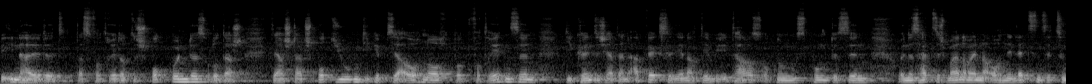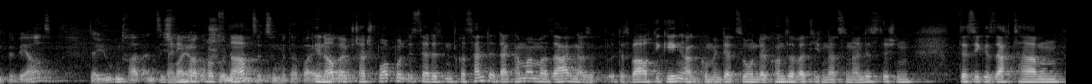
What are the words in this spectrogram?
beinhaltet, dass Vertreter des Sportbundes oder der, der Stadtsportjugend, die gibt es ja auch noch, dort vertreten sind. Die können sich ja dann abwechseln, je nachdem, wie die Tagesordnungspunkte sind. Und das hat sich meiner Meinung nach auch in den letzten Sitzungen bewährt. Der Jugendrat an sich Wenn war ja auch schon darf, in den Sitzungen mit dabei. Genau, beim Stadtsportbund ist ja das Interessante, da kann man mal sagen, also das war auch die Gegenargumentation der konservativ-nationalistischen, dass sie gesagt haben,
